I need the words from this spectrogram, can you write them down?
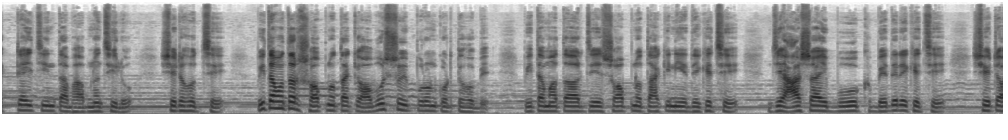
একটাই চিন্তা ভাবনা ছিল, সেটা হচ্ছে পিতামাতার স্বপ্ন তাকে অবশ্যই পূরণ করতে হবে। পিতামাতার যে স্বপ্ন তাকে নিয়ে দেখেছে, যে আশায় বুক বেঁধে রেখেছে, সেটা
